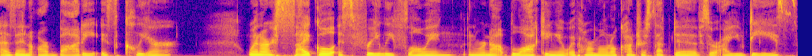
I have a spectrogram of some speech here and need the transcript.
as in our body is clear, when our cycle is freely flowing and we're not blocking it with hormonal contraceptives or IUDs,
